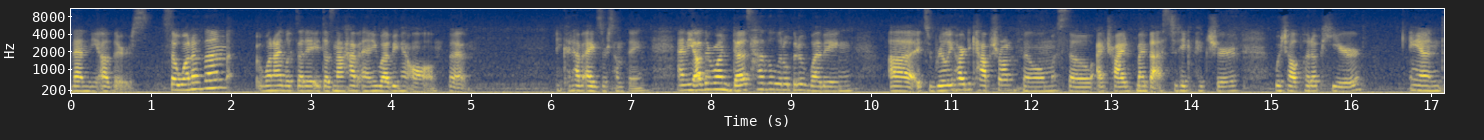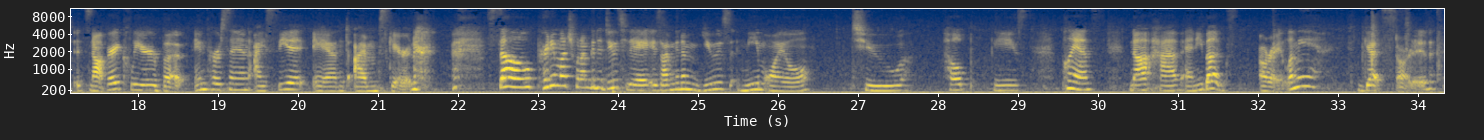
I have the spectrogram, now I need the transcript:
than the others. So one of them, when I looked at it, it does not have any webbing at all. But have eggs or something. And the other one does have a little bit of webbing. Uh, it's really hard to capture on film, so I tried my best to take a picture, which I'll put up here. And it's not very clear, but in person I see it and I'm scared. so pretty much what I'm gonna do today is I'm gonna use neem oil to help these plants not have any bugs. All right, let me get started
